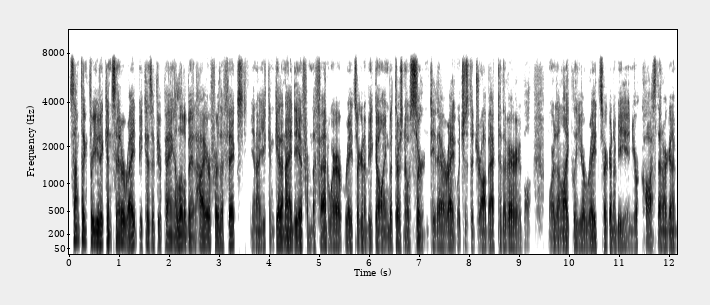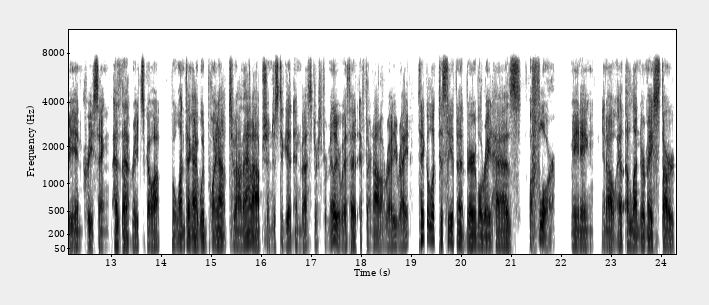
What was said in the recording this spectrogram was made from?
something for you to consider, right? Because if you're paying a little bit higher for the fixed, you know, you can get an idea from the Fed where rates are going to be going, but there's no certainty there, right? Which is the drawback to the variable. More than likely your rates are going to be and your costs then are going to be increasing as that rates go up. But one thing I would point out to on that option, just to get investors familiar with it, if they're not already, right? Take a look to see if that variable rate has a floor, meaning, you know, a, a lender may start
